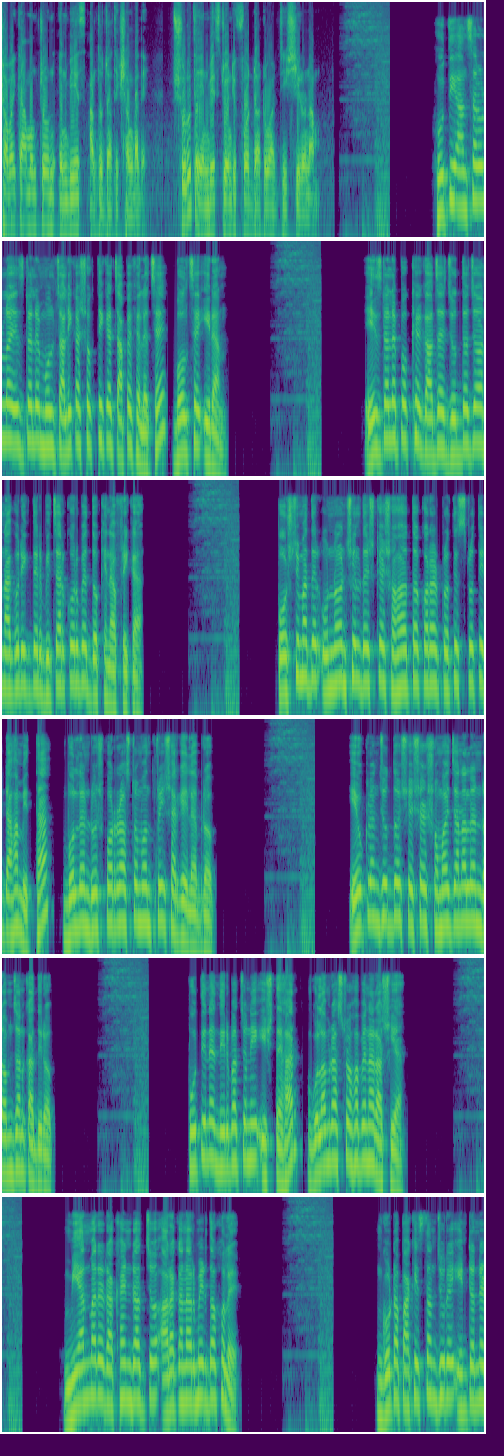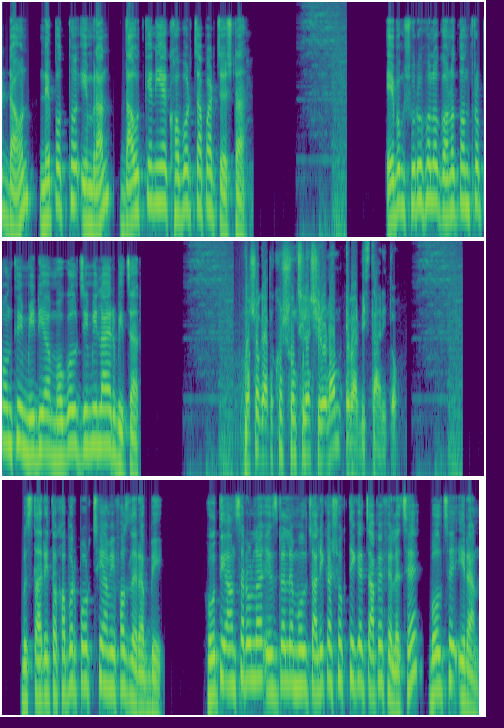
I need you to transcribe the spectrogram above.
সবাইকে আমন্ত্রণ এনবিএস আন্তর্জাতিক সংবাদে। শুরুতে এনবিএস টোয়েন্টি ফোর ডট ওয়ার্জি শিরোনাম। হুতি আনসারুল্লাহ ইসরায়েলের মূল চালিকা শক্তিকে চাপে ফেলেছে, বলছে ইরান। ইসরায়েলের পক্ষে গাজায় যুদ্ধে যাওয়া নাগরিকদের বিচার করবে দক্ষিণ আফ্রিকা। পশ্চিমাদের উন্নয়নশীল দেশকে সহায়তা করার প্রতিশ্রুতি ডাহা মিথ্যা, বললেন রুশ পররাষ্ট্রমন্ত্রী সার্গেই ল্যাভরভ। ইউক্রেন যুদ্ধ শেষের সময় জানালেন রমজান কাদিরভ। পুতিনের নির্বাচনী ইশতেহার গোলাম রাষ্ট্র হবে না রাশিয়া। মিয়ানমারের রাখাইন রাজ্য আরাকান আর্মির দখলে। গোটা পাকিস্তান জুড়ে ইন্টারনেট ডাউন নেপথ্য ইমরান দাউদকে নিয়ে খবর চাপার চেষ্টা। এবং শুরু হলো গণতন্ত্রপন্থী মিডিয়া মোগল জিমিলায়ের বিচার। দর্শক এতক্ষণ শুনছিলেন শিরোনাম এবার বিস্তারিত। বিস্তারিত খবর পড়ছি আমি ফজলে রাব্বি। হুতি আনসারুল্লাহ ইসরায়েলের মূল চালিকা শক্তিকে চাপে ফেলেছে বলছে ইরান।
